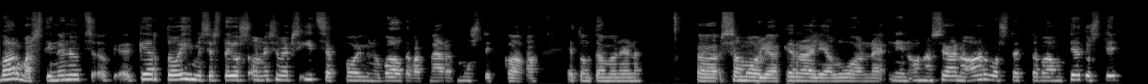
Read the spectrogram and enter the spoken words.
varmasti ne nyt kertoo ihmisestä, jos on esimerkiksi itse poiminut valtavat määrät mustikkaa, että on tämmöinen samoilija keräilijä luonne, niin onhan se aina arvostettavaa, mutta tietysti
